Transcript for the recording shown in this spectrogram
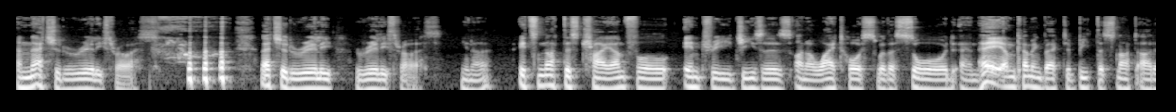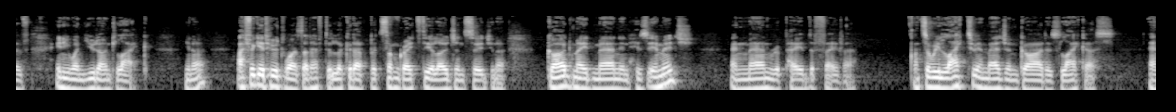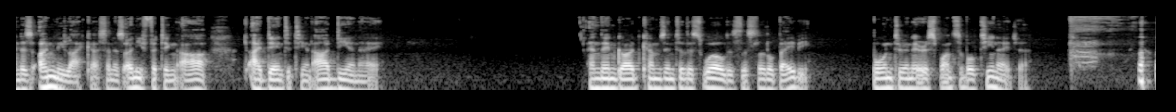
And that should really throw us. that should really, really throw us, you know? It's not this triumphal entry, Jesus on a white horse with a sword, and hey, I'm coming back to beat the snot out of anyone you don't like, you know? I forget who it was, I'd have to look it up, but some great theologian said, you know, God made man in his image, and man repaid the favor. And so we like to imagine God as like us, and as only like us, and as only fitting our identity and our DNA. And then God comes into this world as this little baby, born to an irresponsible teenager.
